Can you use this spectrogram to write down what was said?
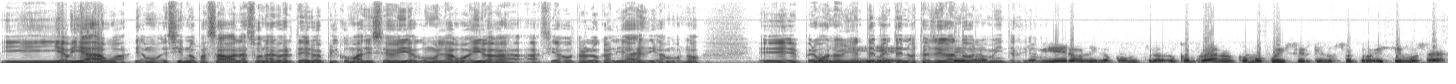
y, había agua, digamos, es decir, no pasaba la zona del vertedero de Pilcomayo y se veía como el agua iba hacia otras localidades, digamos, ¿no? Eh, pero, bueno, evidentemente no está llegando a Lomitas. Lo vieron y lo comprobaron. ¿Cómo puede ser que nosotros estemos a,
